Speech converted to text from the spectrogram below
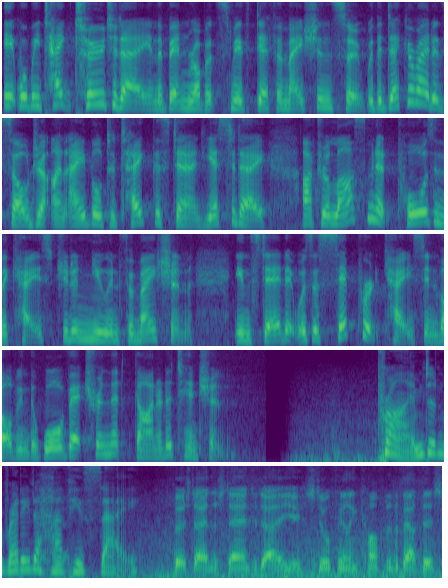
It will be take two today in the Ben Roberts-Smith defamation suit, with a decorated soldier unable to take the stand yesterday after a last minute pause in the case due to new information. Instead, it was a separate case involving the war veteran that garnered attention. Primed and ready to have his say. First day in the stand today, are you still feeling confident about this?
